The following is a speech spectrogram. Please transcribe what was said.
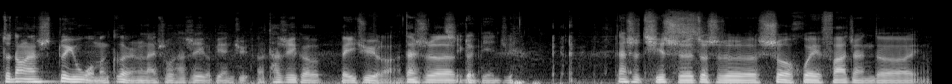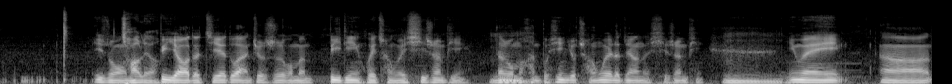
这当然是对于我们个人来说，它是一个编剧，呃，它是一个悲剧了。但是是一个对，编剧。但是其实这是社会发展的一种潮流必要的阶段，就是我们必定会成为牺牲品。但是我们嗯很不幸就成为了这样的牺牲品。嗯因为呃，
